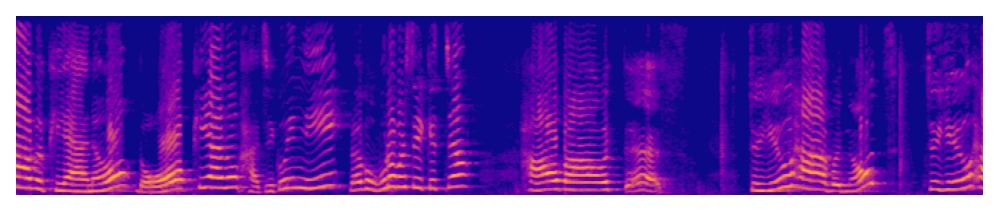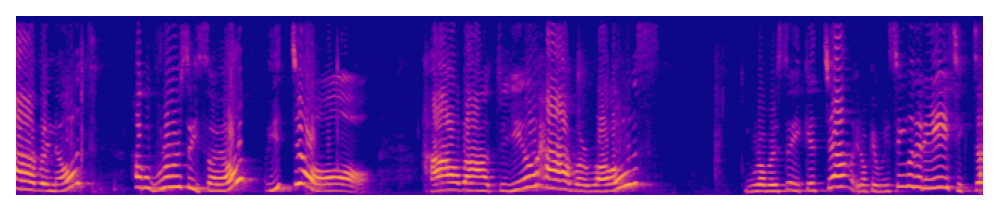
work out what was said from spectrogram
have a piano? 너 피아노 가지고 있니? 라고 물어볼 수 있겠죠? How about this? Do you have a note? Do you have a note? 하고 물어볼 수 있어요? 있죠. How about do you have a rose? 물어볼 수 있겠죠? 이렇게 우리 친구들이 직접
